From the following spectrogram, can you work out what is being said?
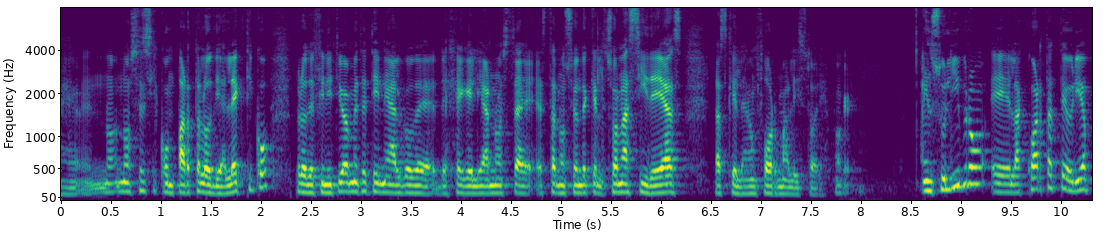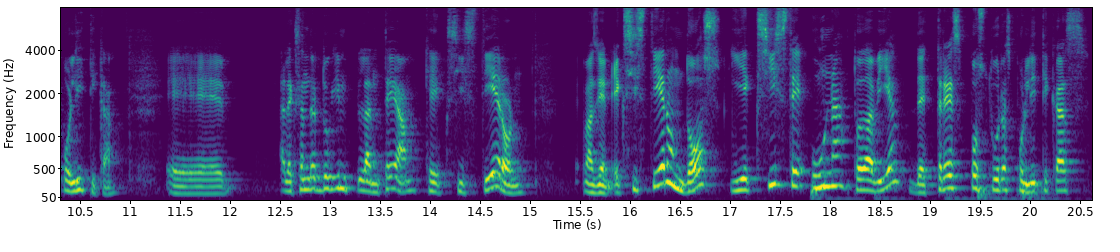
Eh, no, no, sé si comparte lo dialéctico, pero definitivamente tiene algo de, hegeliano esta, esta noción de que son las ideas las que le dan forma a la historia. En su libro, eh, La Cuarta Teoría Política, eh, Alexander Dugin plantea que existieron, más bien, existieron dos y existe una todavía de tres posturas políticas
